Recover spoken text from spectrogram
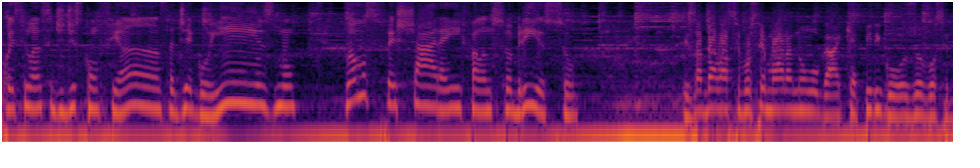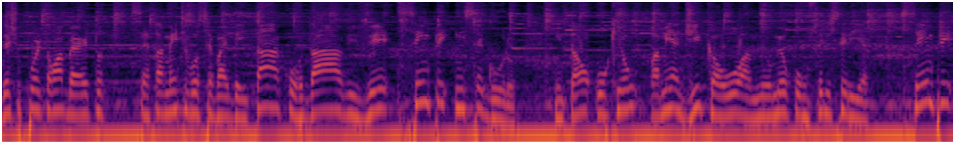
Com esse lance de desconfiança, de egoísmo. Vamos fechar aí falando sobre isso? Isabela, se você mora num lugar que é perigoso, você deixa o portão aberto, certamente você vai deitar, acordar, viver sempre inseguro. Então, o que eu, a minha dica ou a, o meu conselho seria: sempre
